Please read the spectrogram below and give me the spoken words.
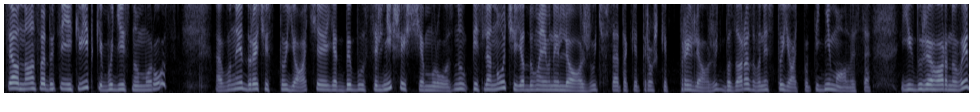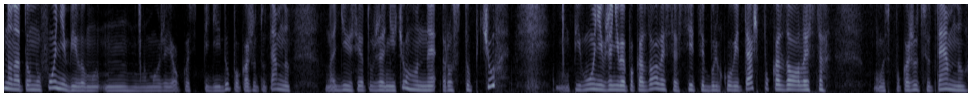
ця назва до цієї квітки, бо дійсно мороз. Е, Вони, до речі, стоять. Е, Якби був сильніший ще мороз. Ну, після ночі, я думаю, вони ляжуть, все-таки трошки приляжуть, бо зараз вони стоять, попіднімалися. Їх дуже гарно видно на тому фоні білому. Може, якось підійду, покажу ту темну. Надіюсь, я тут вже нічого не розтопчу. Півоні вже ніби показалися, всі цибулькові теж показалися. Ось покажу цю темну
